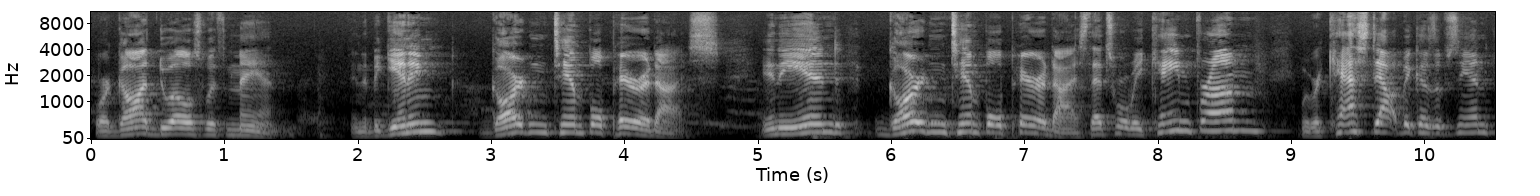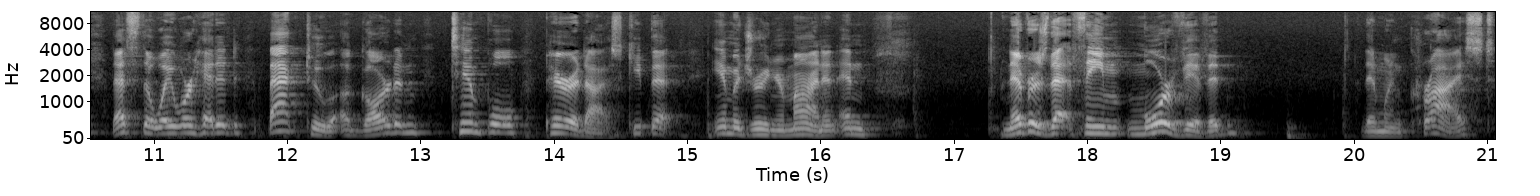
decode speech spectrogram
where God dwells with man. In the beginning, garden temple paradise. In the end, garden temple paradise. That's where we came from. We were cast out because of sin. That's the way we're headed back to a garden temple paradise. Keep that imagery in your mind. And, and never is that theme more vivid than when Christ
